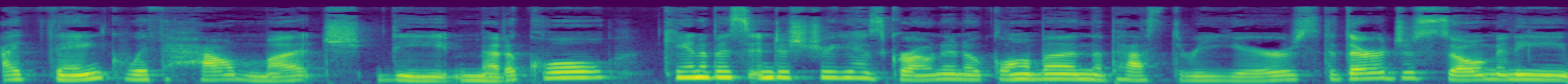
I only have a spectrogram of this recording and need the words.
I think with how much the medical cannabis industry has grown in Oklahoma in the past three years, that there are just so many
